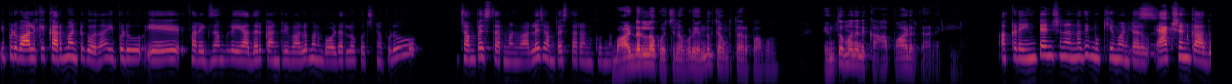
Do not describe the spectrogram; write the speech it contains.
ఇప్పుడు వాళ్ళకి కర్మ అంటుకోదా ఇప్పుడు a for example a other country వాళ్ళు మన బోర్డర్లోకి వచ్చినప్పుడు చంపేస్తారు మన వాళ్ళే చంపేస్తారు అనుకుందాం. బార్డర్లోకి వచ్చినప్పుడు ఎందుకు చంపుతారు పాపం? ఎంతో మందిని కాపాడటానికి. అక్కడ ఇంటెన్షన్ అన్నది ముఖ్యం అంటారు. యాక్షన్ కాదు.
